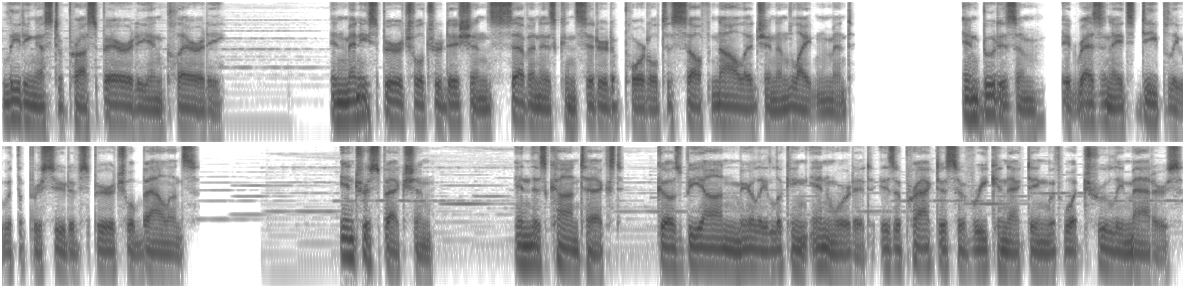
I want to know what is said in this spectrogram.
leading us to prosperity and clarity. In many spiritual traditions, seven is considered a portal to self-knowledge and enlightenment. In Buddhism, it resonates deeply with the pursuit of spiritual balance. Introspection, in this context, goes beyond merely looking inward. It is a practice of reconnecting with what truly matters.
